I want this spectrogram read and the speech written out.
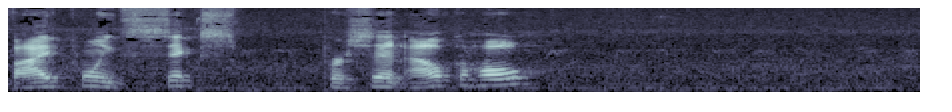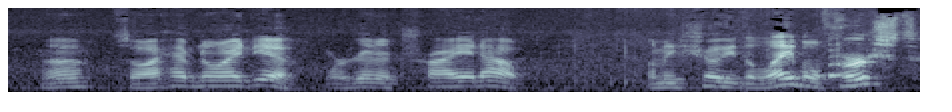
5.6% alcohol. Uh, so I have no idea. We're going to try it out. Let me show you the label first.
